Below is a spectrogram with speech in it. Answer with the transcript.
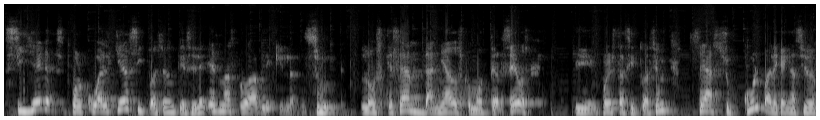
si llega por cualquier situación que se dé, es más probable que los que sean dañados como terceros por esta situación sea su culpa de que hayan sido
